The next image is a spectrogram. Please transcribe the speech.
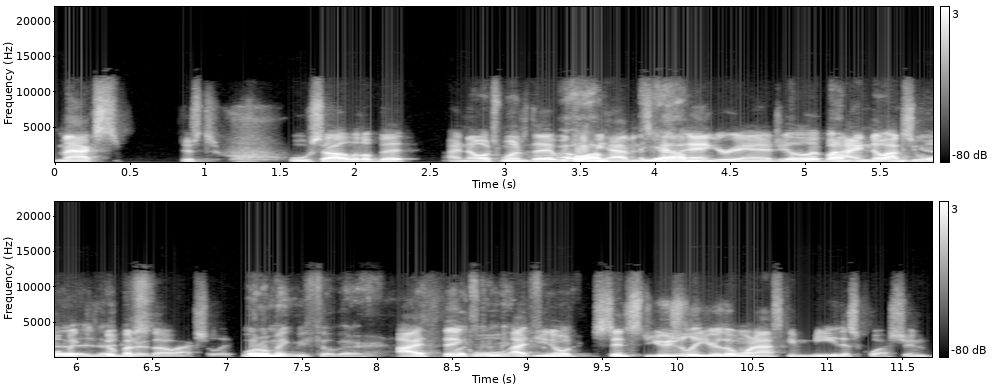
Max, just woosah a little bit. I know it's Wednesday. We Oh, can't I'm- be having this yeah, kind of I'm- angry energy a little bit, but I'm- i know actually what will make you feel better just- though. Actually, What'll make me feel better? I think well, I, you know, better? since usually you're the one asking me this question,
